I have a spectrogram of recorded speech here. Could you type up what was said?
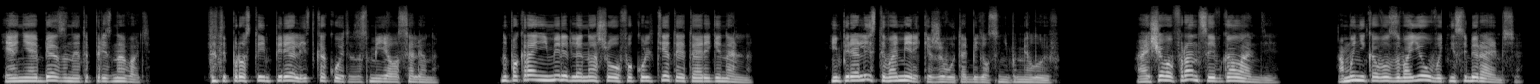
и они обязаны это признавать. Да ты просто империалист какой-то, засмеялась Алена. Ну, по крайней мере, для нашего факультета это оригинально. Империалисты в Америке живут, обиделся Непомилуев. А еще во Франции и в Голландии. А мы никого завоевывать не собираемся.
